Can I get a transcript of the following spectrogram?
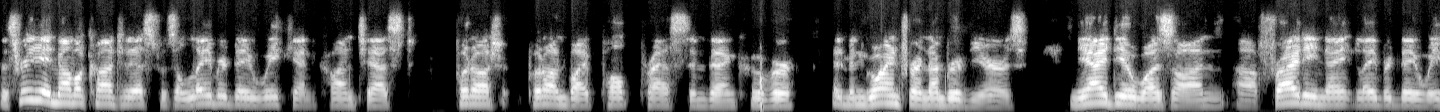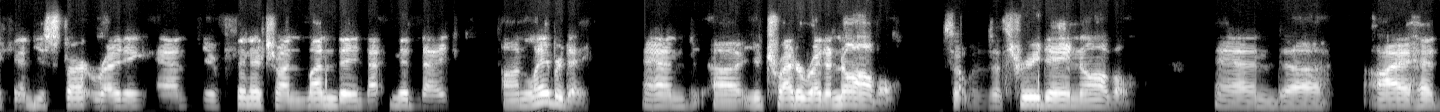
the three-day novel contest was a Labor Day weekend contest put on put on by Pulp Press in Vancouver. It had been going for a number of years. And the idea was on uh, Friday night, Labor Day weekend, you start writing and you finish on Monday night, midnight on Labor Day, and uh, you try to write a novel. So it was a three-day novel, and uh, I had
